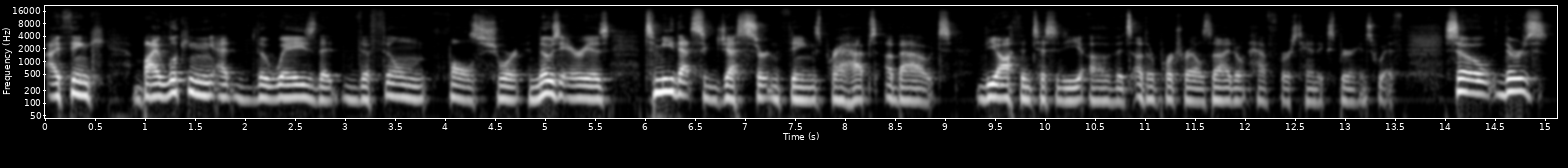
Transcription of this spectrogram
I think by looking at the ways that the film falls short in those areas, to me that suggests certain things perhaps about the authenticity of its other portrayals that I don't have firsthand experience with. So there's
